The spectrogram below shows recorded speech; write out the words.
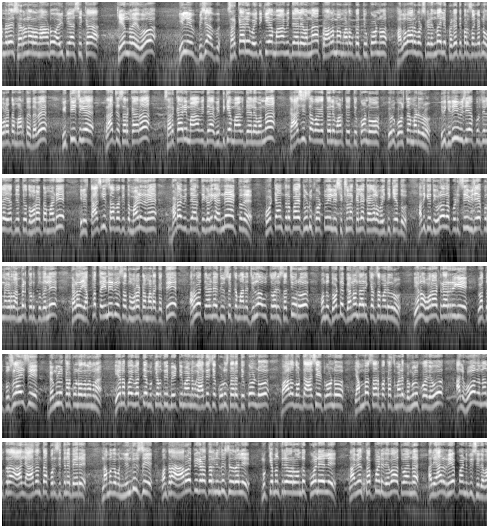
ಅಂದರೆ ಶರಣರ ನಾಡು ಐತಿಹಾಸಿಕ ಕೇಂದ್ರ ಇದು. ಇಲ್ಲಿ ಬಿಜ ಸರ್ಕಾರಿ ವೈದ್ಯಕೀಯ ಮಹಾವಿದ್ಯಾಲಯವನ್ನು ಪ್ರಾರಂಭ ಮಾಡಬೇಕಂತ ತಿಳ್ಕೊಂಡು ಹಲವಾರು ವರ್ಷಗಳಿಂದ ಇಲ್ಲಿ ಪ್ರಗತಿಪರ ಸಂಘಟನೆ ಹೋರಾಟ ಮಾಡ್ತಾ ಇದ್ದಾವೆ. ಇತ್ತೀಚೆಗೆ ರಾಜ್ಯ ಸರ್ಕಾರ ಸರ್ಕಾರಿ ಮಹಾವಿದ್ಯಾ, ವೈದ್ಯಕೀಯ ಮಹಾವಿದ್ಯಾಲಯವನ್ನು ಖಾಸಗಿ ಸಭಾಗತ್ವದಲ್ಲಿ ಮಾಡ್ತೀವಿ ತಿಳ್ಕೊಂಡು ಇವರು ಘೋಷಣೆ ಮಾಡಿದರು. ಇದಕ್ಕೆ ಇಡೀ ವಿಜಯಪುರ ಜಿಲ್ಲೆ ಯತ್ನ ಹೋರಾಟ ಮಾಡಿ ಇಲ್ಲಿ ಖಾಸಗಿ ಸಭಾಗಿತ್ತು ಮಾಡಿದರೆ ಬಡ ವಿದ್ಯಾರ್ಥಿಗಳಿಗೆ ಅನ್ಯಾಯ ಆಗ್ತದೆ. ಕೋಟ್ಯಾಂತರ ರೂಪಾಯಿ ದುಡ್ಡು ಕೊಟ್ಟು ಇಲ್ಲಿ ಶಿಕ್ಷಣ ಕಲಿಯೋಕ್ಕಾಗಲ್ಲ ವೈದ್ಯಕೀಯದ್ದು. ಅದಕ್ಕೆ ಇದು ವಿರೋಧ ಪಡಿಸಿ ವಿಜಯಪುರ ನಗರದ ಅಂಬೇಡ್ಕರ್ ವೃತ್ತದಲ್ಲಿ ಕಳೆದ ಎಪ್ಪತ್ತೈದನೇ ದಿವಸ ಹೋರಾಟ ಮಾಡಕತ್ತಿ, ಅರವತ್ತೆರಡನೇ ದಿವಸಕ್ಕೆ ಮಾನ್ಯ ಜಿಲ್ಲಾ ಉಸ್ತುವಾರಿ ಸಚಿವರು ಒಂದು ದೊಡ್ಡ ಗನಂದಾರಿ ಕೆಲಸ ಮಾಡಿದರು. ಏನೋ ಹೋರಾಟಗಾರರಿಗೆ ಇವತ್ತು ಪುಸಲಾಯಿಸಿ ಬೆಂಗಳೂರು ಕರ್ಕೊಂಡು ಹೋದ್ರು ನಮ್ಮನ್ನ. ಏನಪ್ಪ ಇವತ್ತೇ ಮುಖ್ಯಮಂತ್ರಿ ಭೇಟಿ ಮಾಡಿ ನಮ್ಗೆ ಆದೇಶ ಕೊಡಿಸ್ತಾರೆ ತಿಕ್ಕೊಂಡು ಭಾಳ ದೊಡ್ಡ ಆಸೆ ಇಟ್ಕೊಂಡು ಎಂಬತ್ತು ಸಾವಿರ ರೂಪಾಯಿ ಖರ್ಚು ಮಾಡಿ ಬೆಂಗಳೂರಿಗೆ ಹೋದೆವು. ಅಲ್ಲಿ ಹೋದ ನಂತರ ಅಲ್ಲಿ ಆದಂಥ ಪರಿಸ್ಥಿತಿನೇ ಬೇರೆ. ನಮಗೆ ನಿಂದಿರಿಸಿ ಒಂಥರ ಆರೋಪಿಗಳ ಥರ ನಿಂದಿರಿಸಿದ್ರಲ್ಲಿ ಮುಖ್ಯಮಂತ್ರಿಯವರ ಒಂದು ಕೋಣೆಯಲ್ಲಿ ನಾವೇನು ತಪ್ಪು ಮಾಡಿದ್ದೇವಾ ಅಥವಾ ಅಲ್ಲಿ ಯಾರು ರೇಪ್ ಮಾಡಿ ನಿಂದಿಸಿದೆ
